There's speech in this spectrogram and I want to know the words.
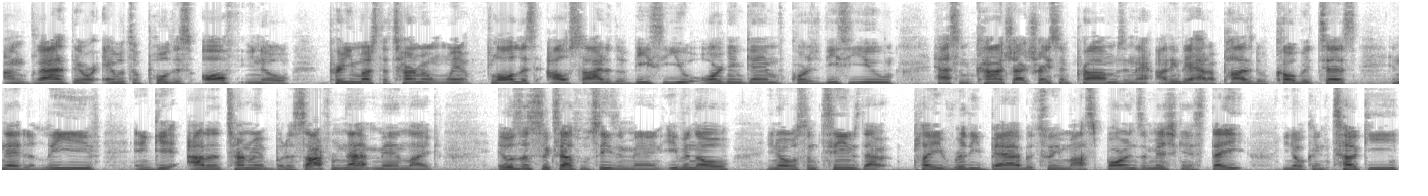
I'm glad they were able to pull this off. You know, pretty much the tournament went flawless outside of the VCU Oregon game. Of course, VCU had some contract tracing problems, and I think they had a positive COVID test, and they had to leave and get out of the tournament. But aside from that, man, like it was a successful season, man. Even though you know some teams that played really bad between my Spartans and Michigan State, you know Kentucky,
